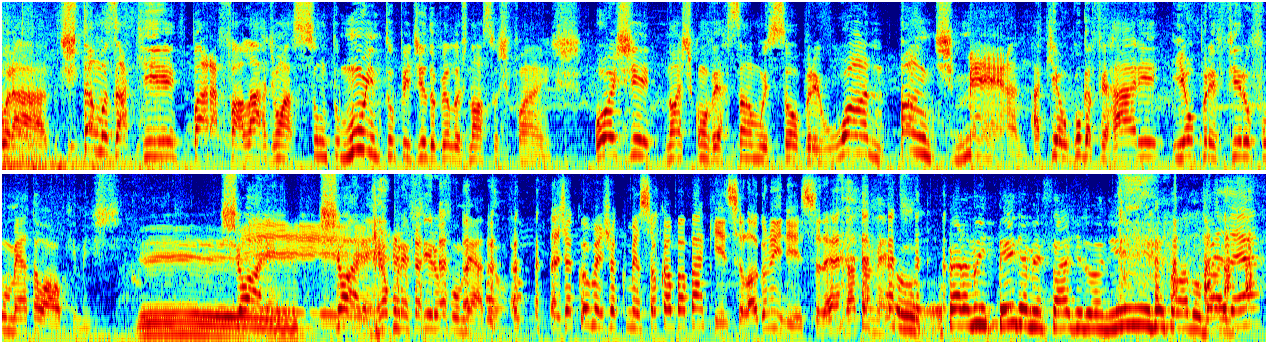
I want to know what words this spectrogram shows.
Furado, estamos aqui para falar de um assunto muito pedido pelos nossos fãs. Hoje nós conversamos sobre One Punch Man. Aqui é o Guga Ferrari e eu prefiro Full Metal Alchemist. E... Chorem, chorem, eu prefiro Full Metal. Já, come, já começou com a babaquice logo no início, né? Exatamente. O, o cara não entende a mensagem do anime e vem falar bobagem. Pois é.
